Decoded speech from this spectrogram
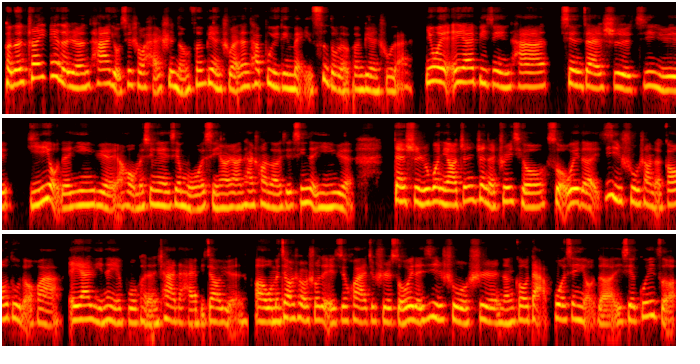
可能专业的人他有些时候还是能分辨出来，但他不一定每一次都能分辨出来，因为 AI 毕竟它现在是基于已有的音乐，然后我们训练一些模型，然后让它创造一些新的音乐。但是如果你要真正的追求所谓的艺术上的高度的话，AI 离那一步可能差的还比较远。呃，我们教授说的一句话就是，所谓的艺术是能够打破现有的一些规则，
